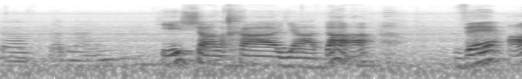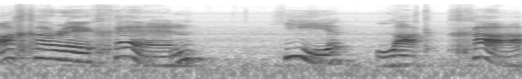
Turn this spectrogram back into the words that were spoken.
טוב, רגליים. היא שלחה ידה, ואחרי כן היא לקחה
